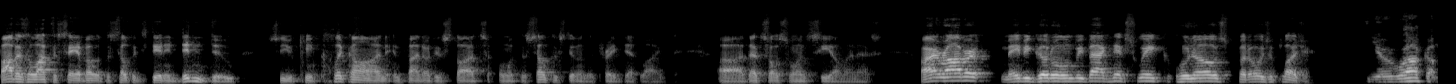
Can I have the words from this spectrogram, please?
Bob has a lot to say about what the Celtics did and didn't do. So you can click on and find out his thoughts on what the Celtics did on the trade deadline. Uh, that's also on CLNS. All right, Robert, maybe Goodman will be back next week. Who knows? But always a pleasure. You're welcome.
